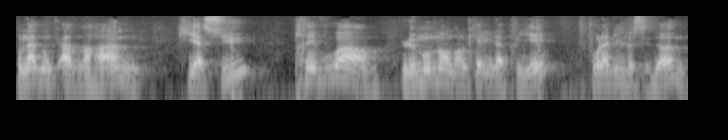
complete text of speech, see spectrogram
On a donc Abraham qui a su prévoir le moment dans lequel il a prié, pour la ville de Sodome.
